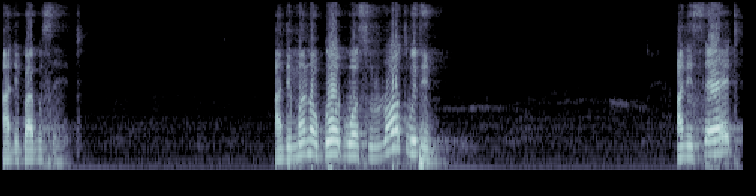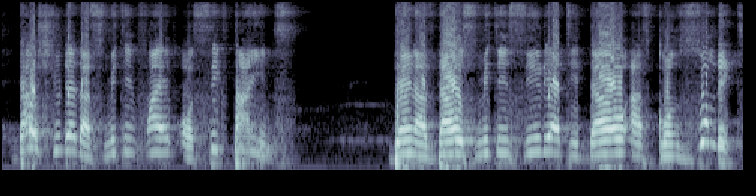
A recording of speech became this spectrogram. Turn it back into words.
And the Bible said, and the man of God was wroth with him. And he said, Thou shouldest have smitten five or six times. Then as thou smitten Syria till thou hast consumed it.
